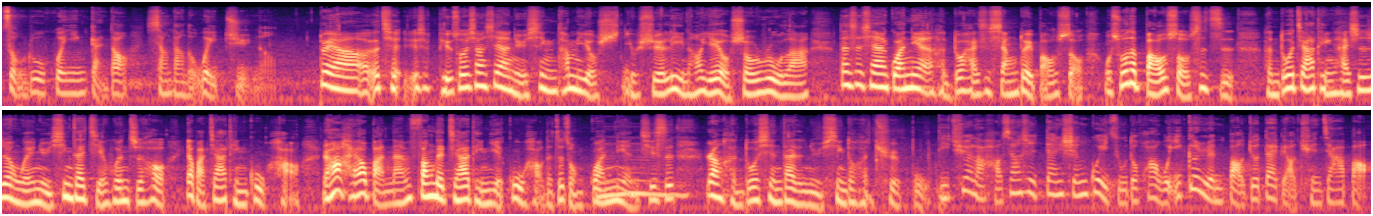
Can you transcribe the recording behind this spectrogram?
走入婚姻感到相当的畏惧呢？对啊，而且比如说像现在女性，她们有有学历，然后也有收入啦。但是现在观念很多还是相对保守。我说的保守是指很多家庭还是认为女性在结婚之后要把家庭顾好，然后还要把男方的家庭也顾好的这种观念，其实让很多现代的女性都很却步。的确啦，好像是单身贵族的话，我一个人保就代表全家保。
